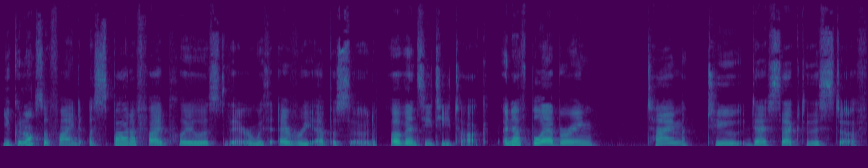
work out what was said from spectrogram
You can also find a Spotify playlist there with every episode of NCT Talk. Enough blabbering, time to dissect this stuff.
